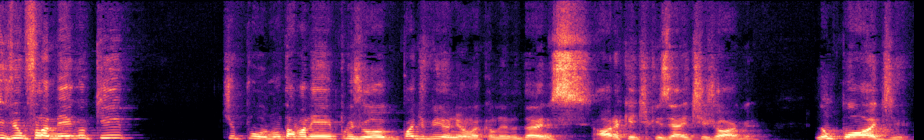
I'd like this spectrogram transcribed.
E viu o Flamengo que, tipo, não tava nem aí pro jogo. Pode vir União Lacaleira, dane-se. A hora que a gente quiser, a gente joga. Não pode.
